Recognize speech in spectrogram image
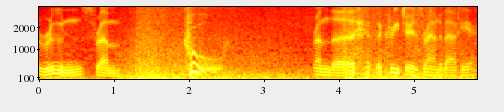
runes from... Whew! From the, the creatures round about here.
